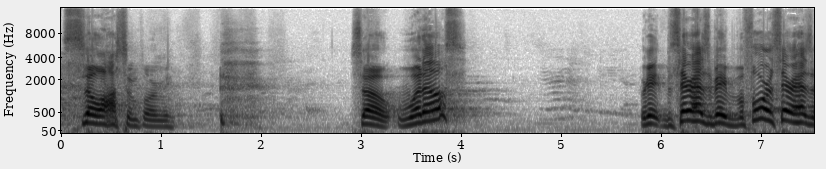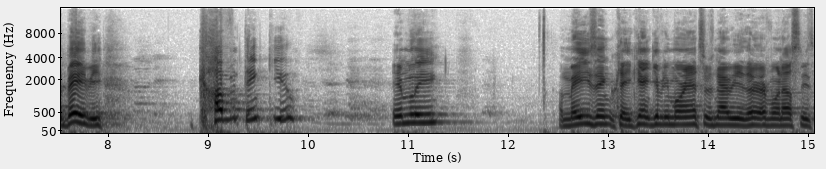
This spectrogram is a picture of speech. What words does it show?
so awesome for me. So, what else? Okay, Sarah has a baby. Before Sarah has a baby, covenant, thank you, Emily. Amazing. Okay, you can't give any more answers now either. Everyone else needs.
